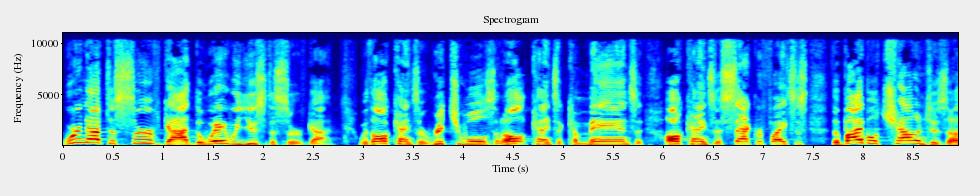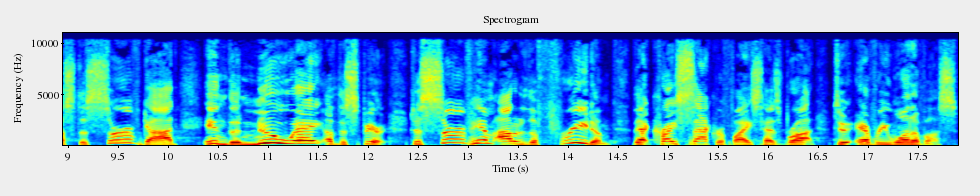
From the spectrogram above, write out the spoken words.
we're not to serve God the way we used to serve God, with all kinds of rituals and all kinds of commands and all kinds of sacrifices. The Bible challenges us to serve God in the new way of the Spirit, to serve Him out of the freedom that Christ's sacrifice has brought to every one of us.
